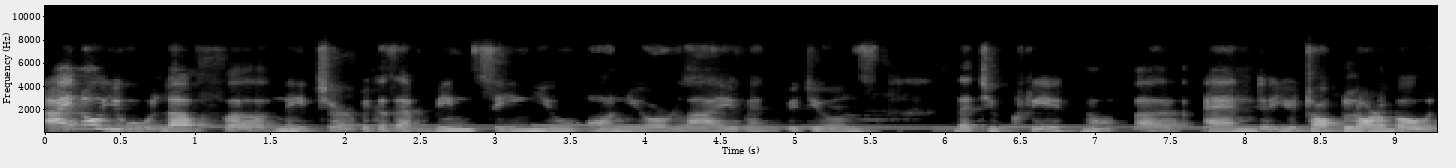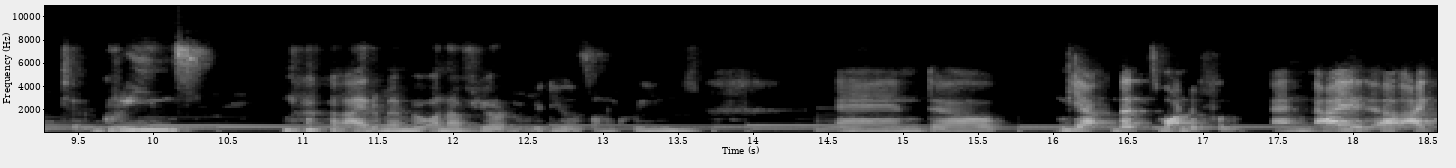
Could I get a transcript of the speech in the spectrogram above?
I know you love uh, nature because I've been seeing you on your live and videos that you create, no? Uh, and you talk a lot about greens. I remember one of your videos on greens, and yeah, that's wonderful. And I, uh, I,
